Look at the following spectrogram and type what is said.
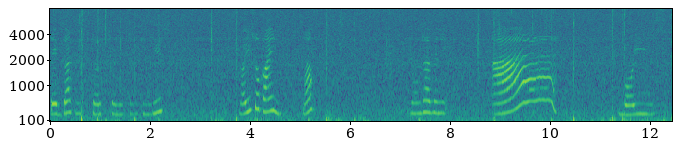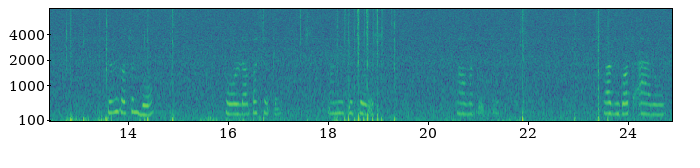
Take that, Mr. Skeleton thingies. Why are you so kind? Huh? Don't have any. Ah! Boys. So we got some bow. Hold up a second. I need to throw this. How much is this? Yeah, we got arrows.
